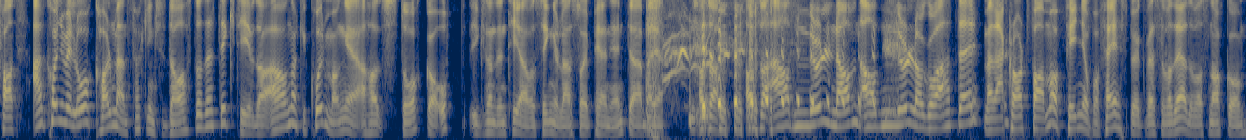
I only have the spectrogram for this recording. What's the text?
faen Jeg kan vel òg kalle meg en fuckings datadetektiv, da. Jeg aner ikke hvor mange jeg har stalka opp Ikke sant, den tida jeg var singel og jeg så ei pen jente. Jeg bare altså, altså, jeg hadde null navn, jeg hadde null å gå etter, men jeg klarte faen meg å finne henne på Facebook hvis det var det det var snakk om.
